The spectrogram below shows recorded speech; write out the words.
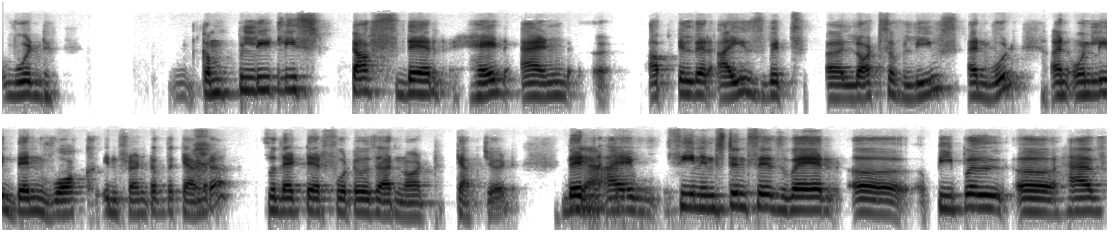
would completely stuff their head and uh, up till their eyes with uh, lots of leaves and wood and only then walk in front of the camera so that their photos are not captured then yeah. i've seen instances where uh, people uh, have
